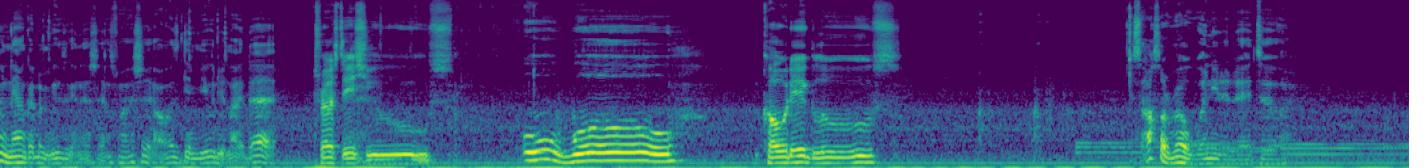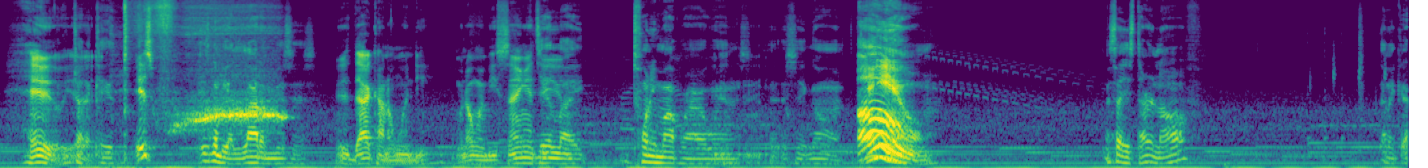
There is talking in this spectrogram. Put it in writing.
I even now got the music in this shit. That's why shit always get muted like that. Trust issues. Ooh, whoa. Cold igloos. It's also real windy today too. Hell yeah. It's It's gonna be a lot of misses. it's that kind of windy. When I wouldn't be singing to They're you. like 20 mile per hour winds. That shit going. Oh. Damn. That's how you starting off. That nigga,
